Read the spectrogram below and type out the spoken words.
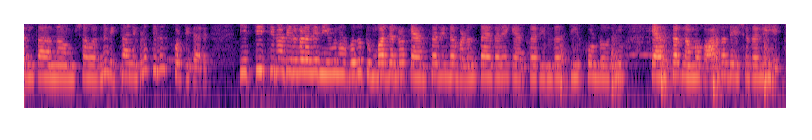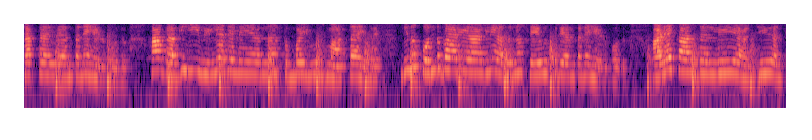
ಅಂತ ಅನ್ನೋ ಅಂಶವನ್ನು ವಿಜ್ಞಾನಿಗಳು ತಿಳಿಸ್ಕೊಟ್ಟಿದ್ದಾರೆ. ಇತ್ತೀಚಿನ ದಿನಗಳಲ್ಲಿ ನೀವು ನೋಡ್ಬೋದು ತುಂಬಾ ಜನರು ಕ್ಯಾನ್ಸರಿಂದ ಬಳಲ್ತಾ ಇದ್ದಾರೆ ಕ್ಯಾನ್ಸರಿಂದ ತೀರ್ಕೊಂಡು ಹೋದ್ರು, ಕ್ಯಾನ್ಸರ್ ನಮ್ಮ ಭಾರತ ದೇಶದಲ್ಲಿ ಹೆಚ್ಚಾಗ್ತಾ ಇದೆ ಅಂತಾನೆ ಹೇಳ್ಬೋದು. ಹಾಗಾಗಿ ಈ ವಿಳ್ಯದೆಲೆಯನ್ನು ತುಂಬಾ ಯೂಸ್ ಮಾಡ್ತಾ ಇದ್ರೆ ದಿನಕ್ಕೊಂದು ಬಾರಿ ಆಗ್ಲಿ ಅದನ್ನು ಸೇವಿಸ್ರಿ ಅಂತಾನೆ ಹೇಳ್ಬೋದು. ಹಳೆ ಕಾಲದಲ್ಲಿ ಅಜ್ಜಿ, ಅಜ್ಜ,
